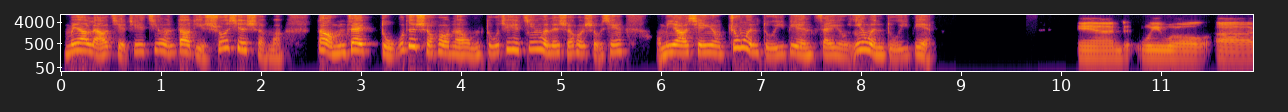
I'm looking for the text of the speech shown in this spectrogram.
我们要了解这些经文到底说些什么。那我们在读的时候呢，我们读这些经文的时候，首先我们要先用中文读一遍，再用英文读一遍。 and we will uh,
